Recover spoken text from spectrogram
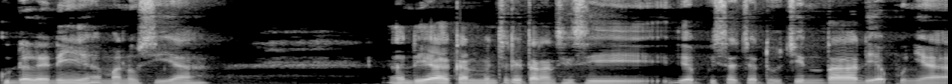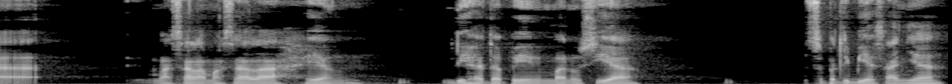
Gundala ini ya manusia. Uh, dia akan menceritakan sisi dia bisa jatuh cinta dia punya masalah-masalah yang dihadapi manusia seperti biasanya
